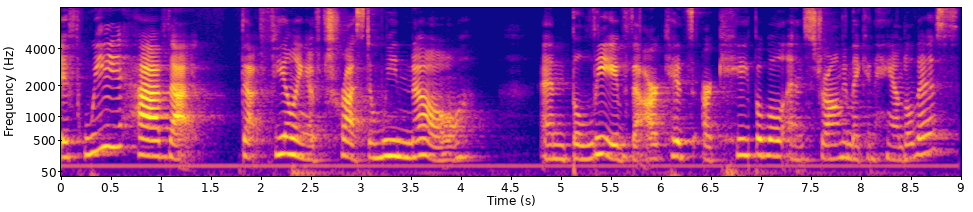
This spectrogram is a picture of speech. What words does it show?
if we have that that feeling of trust and we know and believe that our kids are capable and strong and they can handle this,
